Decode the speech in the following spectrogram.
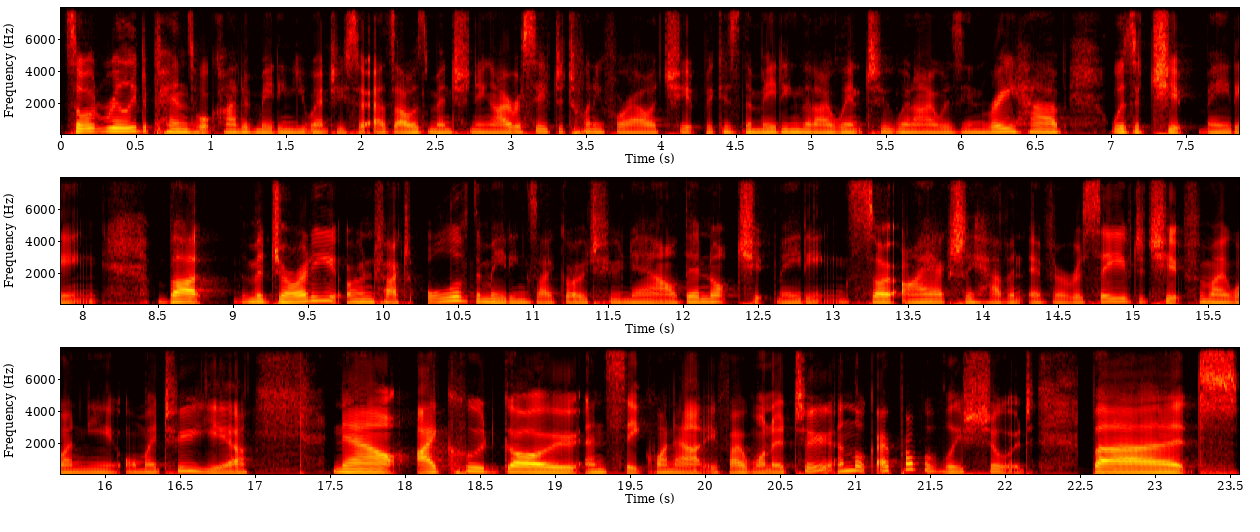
So it really depends what kind of meeting you went to. So as I was mentioning, I received a 24 hour chip because the meeting that I went to when I was in rehab was a chip meeting. But the majority, or in fact, all of the meetings I go to now, they're not chip meetings. So I actually haven't ever received a chip for my one year or my two year. Now, I could go and seek one out if I wanted to. And look, I probably should. But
